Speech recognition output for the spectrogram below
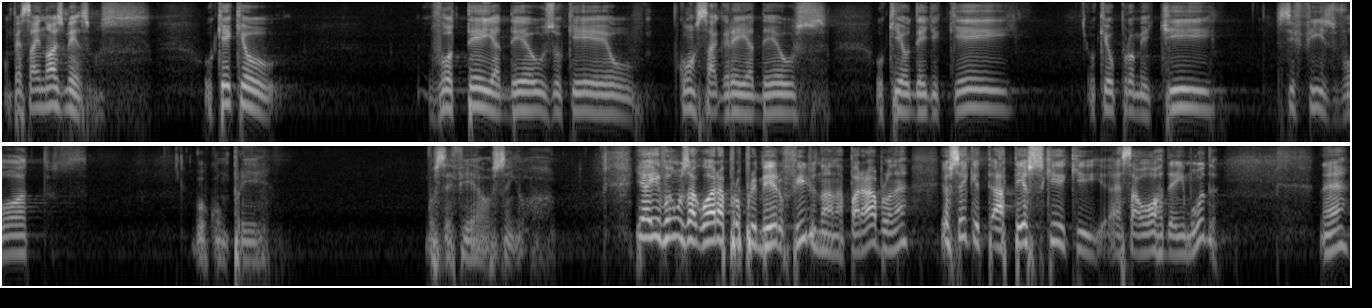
Vamos pensar em nós mesmos. O que que eu votei a Deus, o que eu consagrei a Deus, o que eu dediquei, o que eu prometi, se fiz votos, vou cumprir. Vou ser fiel ao Senhor. E aí vamos agora para o primeiro filho na, na, parábola, né? Eu sei que há textos que, que essa ordem muda, né?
